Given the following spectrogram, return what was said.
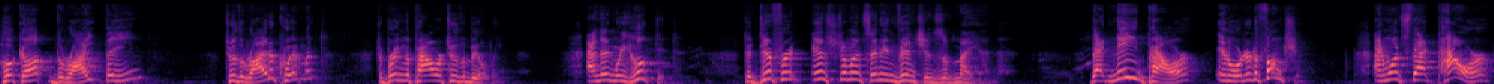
hook up the right thing to the right equipment to bring the power to the building. And then we hooked it to different instruments and inventions of man that need power in order to function. And once that power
